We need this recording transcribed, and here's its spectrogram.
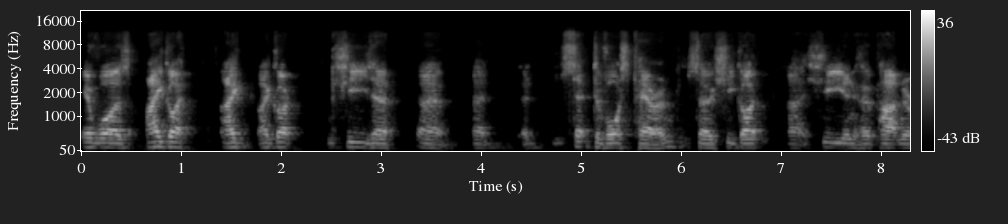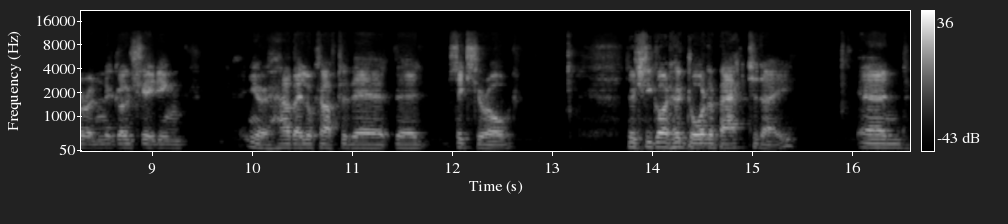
it was I got I I got she's a a, a, a divorced parent, so she got uh, she and her partner are negotiating, you know, how they look after their their six year old. So she got her daughter back today, and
